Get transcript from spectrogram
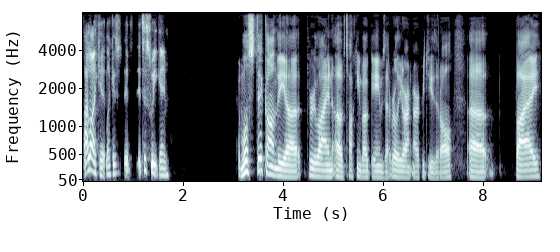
I like it. Like it's it's, a sweet game. And we'll stick on the uh, through line of talking about games that really aren't RPGs at all uh, by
